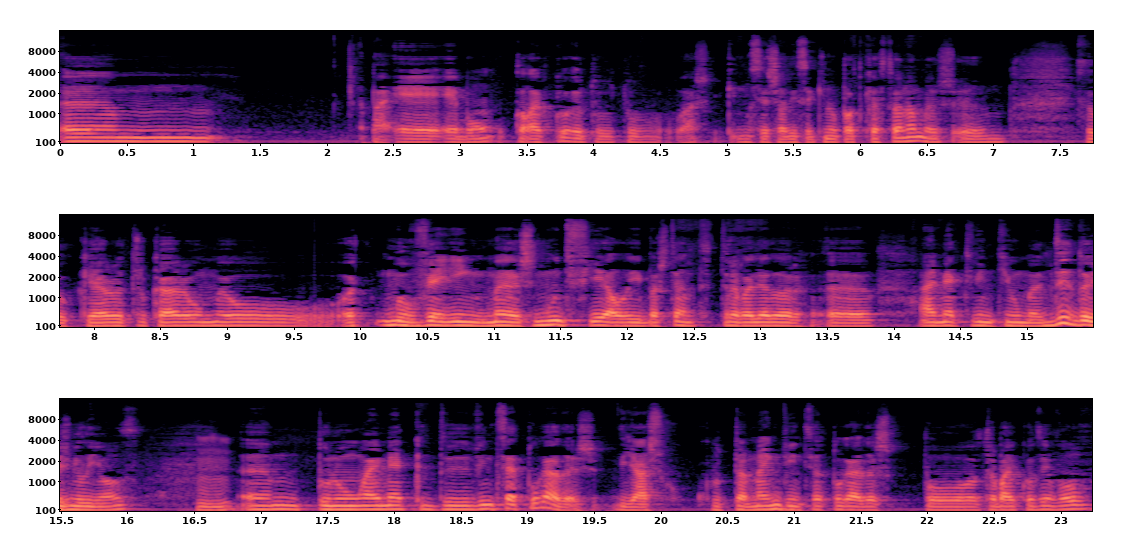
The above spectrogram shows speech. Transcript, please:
Hum Epá, é, é bom, claro que tô, acho que não sei se já disse aqui no podcast ou não, mas uh, eu quero trocar o meu, o meu velhinho, mas muito fiel e bastante trabalhador uh, iMac 21 de 2011 uhum. um, por um iMac de 27 polegadas. E acho o tamanho de 27 polegadas para o trabalho que eu desenvolvo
